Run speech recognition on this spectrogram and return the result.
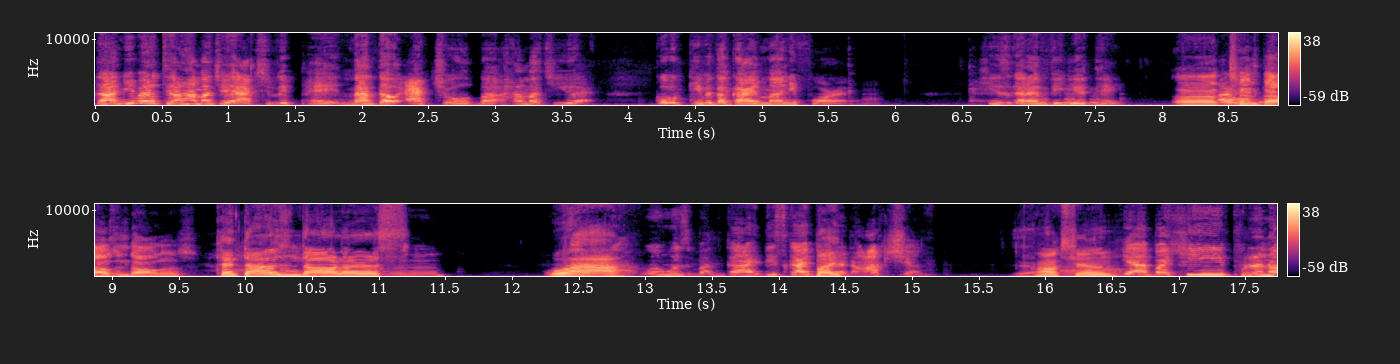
Don, you better tell how much you actually paid. Not the actual, but how much you go give the guy money for it. He's gonna videotape. Uh, I will- ten thousand dollars. Ten thousand dollars. Mhm. Wow. When was but guy? This guy But- bought an auction. Yeah. Auction. Yeah, but he put in a,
